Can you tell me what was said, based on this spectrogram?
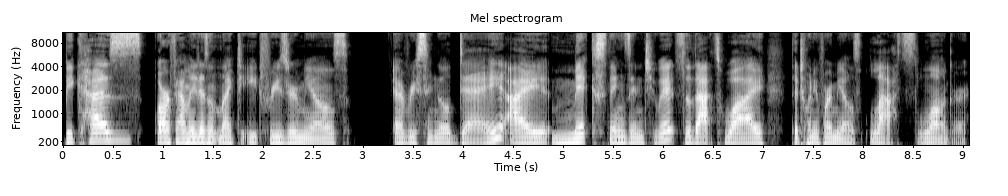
Because our family doesn't like to eat freezer meals every single day, I mix things into it. So that's why the 24 meals lasts longer.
